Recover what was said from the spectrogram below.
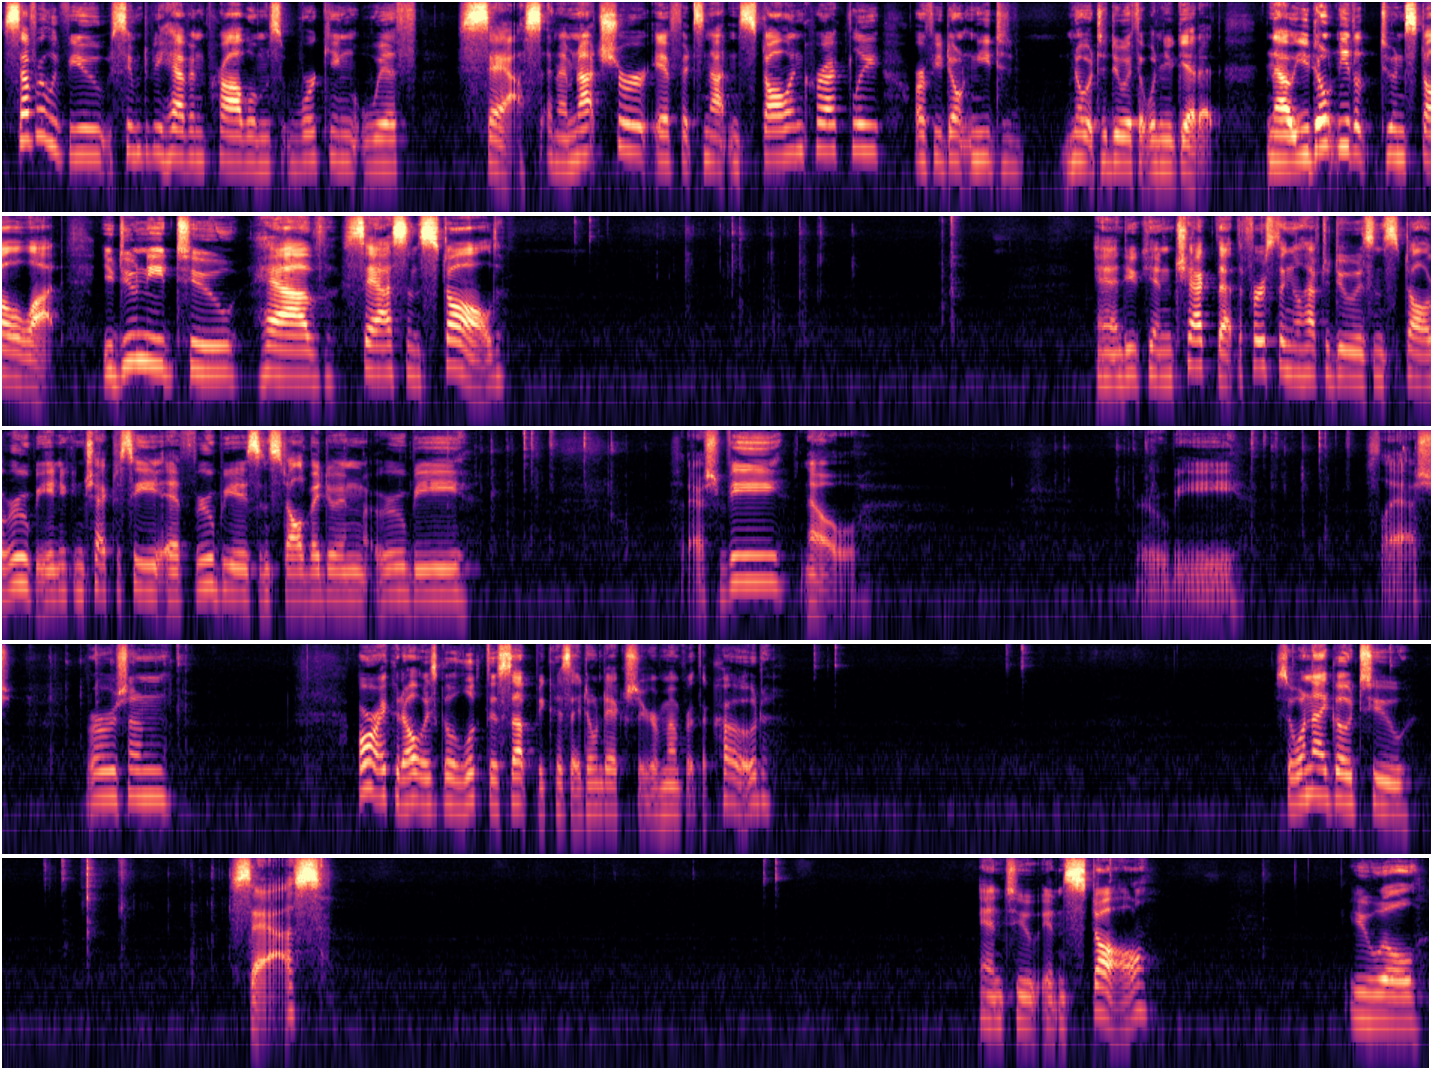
Several of you seem to be having problems working with Sass, and I'm not sure if it's not installing correctly or if you don't need to know what to do with it when you get it. Now, you don't need to install a lot. You do need to have Sass installed. And you can check that. The first thing you'll have to do is install Ruby, and you can check to see if Ruby is installed by doing Ruby slash V, no, Ruby slash version. Or I could always go look this up because I don't actually remember the code. So when I go to Sass, and to install, you will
